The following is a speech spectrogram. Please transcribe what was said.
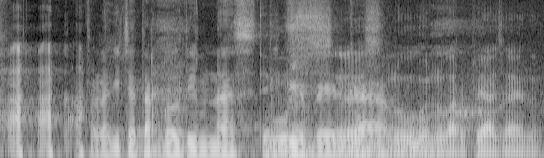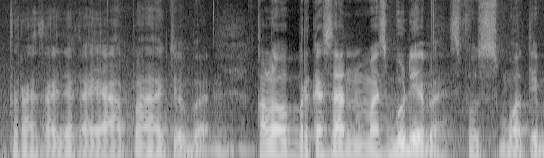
Apalagi cetak gol timnas di GBK. Serius, lu- luar biasa itu Terasanya kayak apa coba? Kalau berkesan Mas Budi apa? Semua tim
